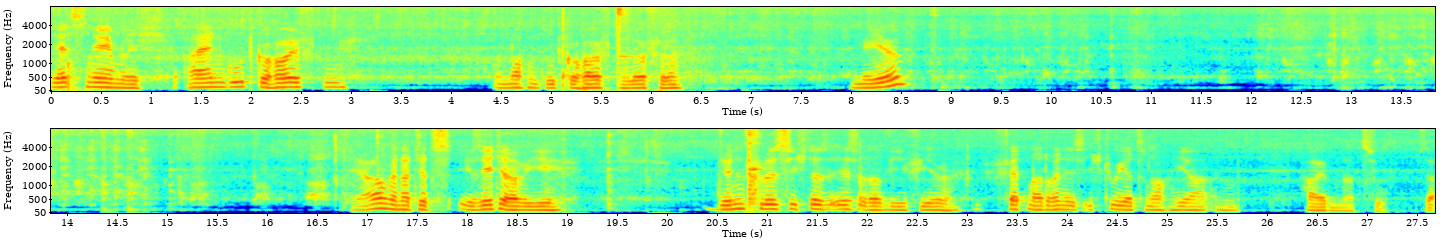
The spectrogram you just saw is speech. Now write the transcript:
jetzt nämlich einen gut gehäuften und noch einen gut gehäuften Löffel Mehl. Ja, wenn das jetzt, ihr seht ja, wie dünnflüssig das ist oder wie viel Fett noch drin ist. Ich tue jetzt noch hier einen halben dazu. So.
